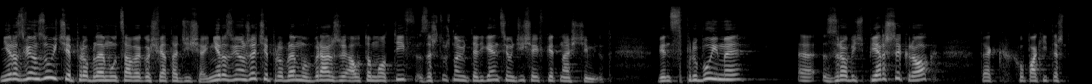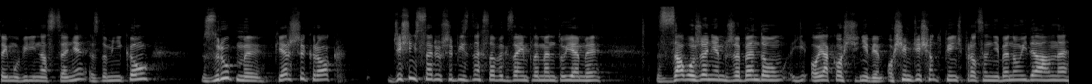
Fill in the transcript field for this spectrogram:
nie rozwiązujcie problemu całego świata dzisiaj. Nie rozwiążecie problemu w branży automotive ze sztuczną inteligencją dzisiaj w 15 minut. Więc spróbujmy e, zrobić pierwszy krok, tak jak chłopaki też tutaj mówili na scenie z Dominiką, zróbmy pierwszy krok, 10 scenariuszy biznesowych zaimplementujemy z założeniem, że będą o jakości, nie wiem, 85% nie będą idealne,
